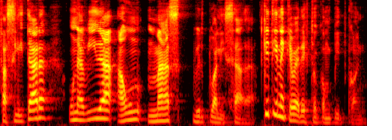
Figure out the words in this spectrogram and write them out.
facilitar una vida aún más virtualizada. ¿Qué tiene que ver esto con Bitcoin?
